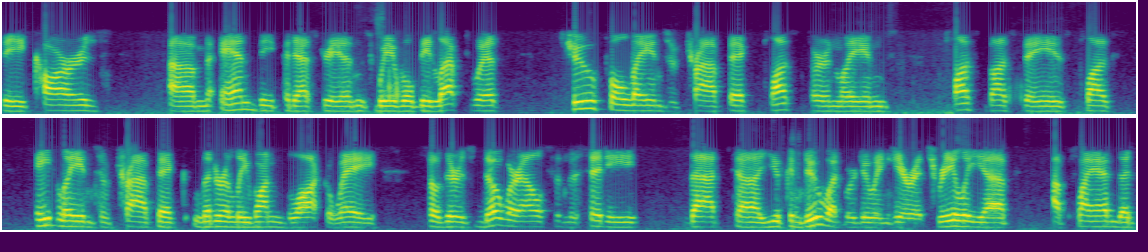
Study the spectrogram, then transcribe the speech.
the cars um, and the pedestrians. We will be left with two full lanes of traffic, plus turn lanes, plus bus bays, plus eight lanes of traffic, literally one block away. So there's nowhere else in the city that uh, you can do what we're doing here. It's really a, a plan that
